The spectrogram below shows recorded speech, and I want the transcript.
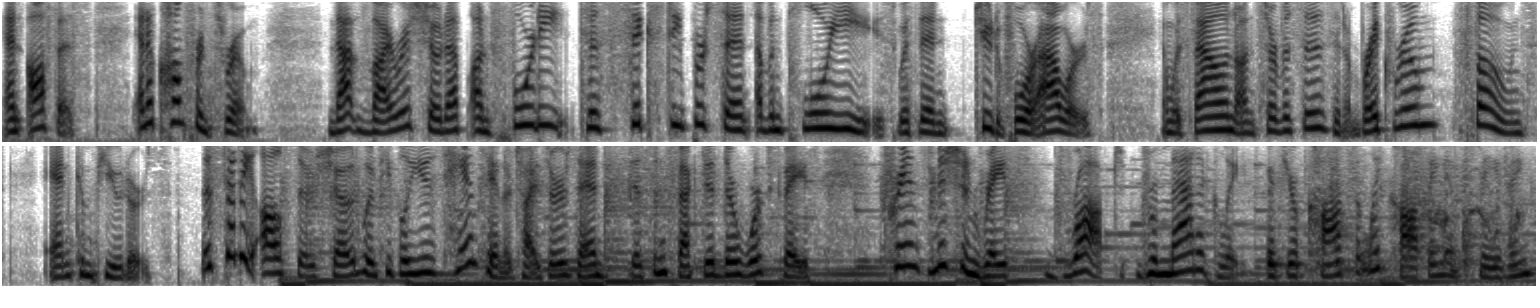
an office, and a conference room. That virus showed up on 40 to 60% of employees within two to four hours and was found on services in a break room, phones, and computers. The study also showed when people used hand sanitizers and disinfected their workspace, transmission rates dropped dramatically. If you're constantly coughing and sneezing,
